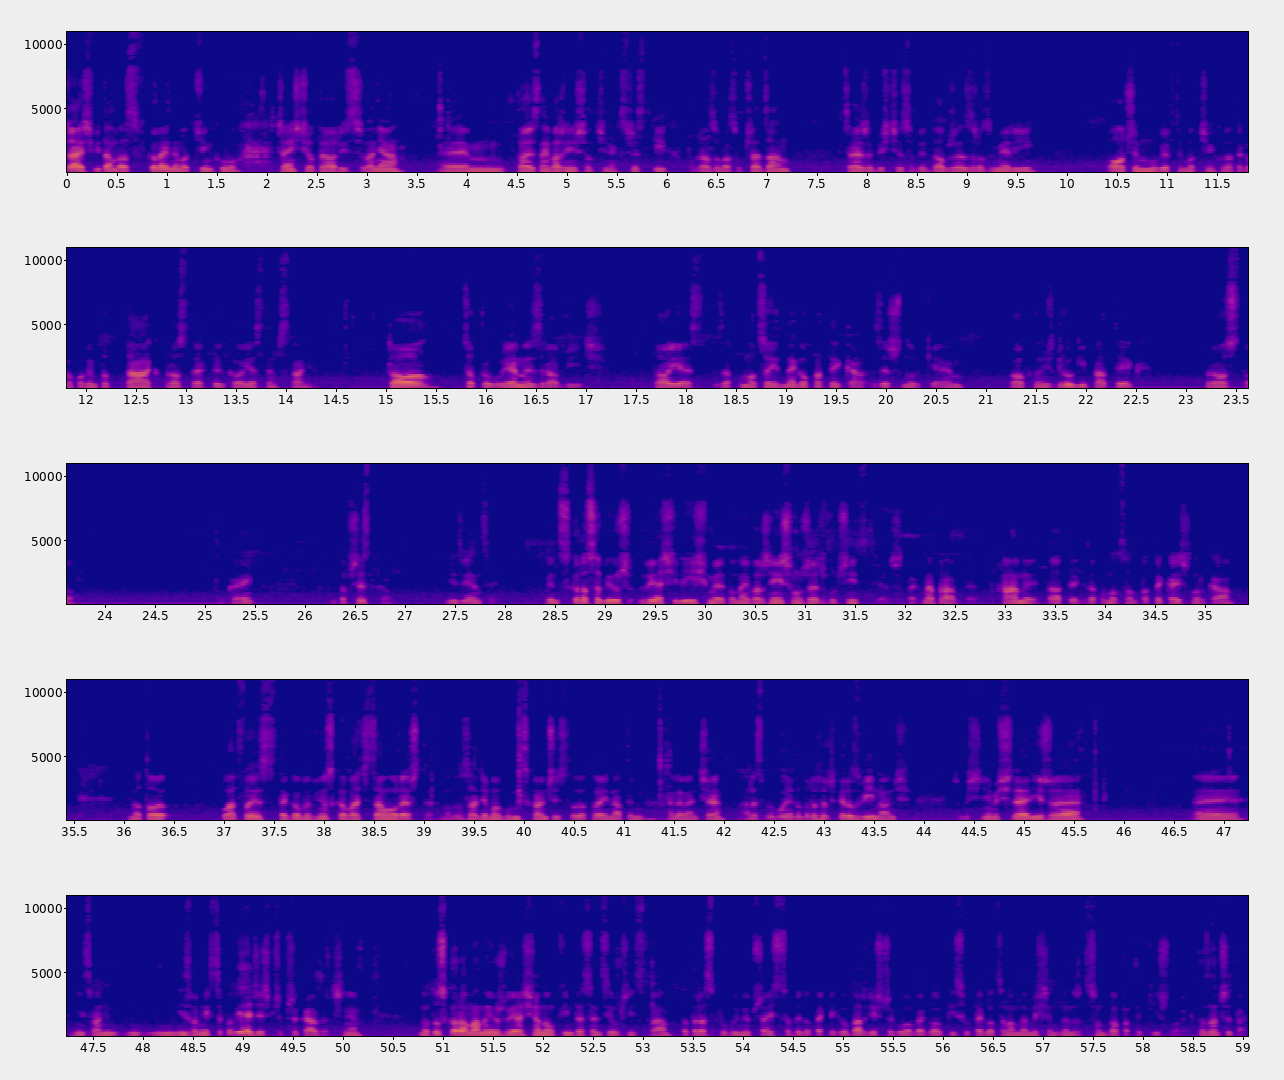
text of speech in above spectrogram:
Cześć, witam Was w kolejnym odcinku części o teorii strzelania. To jest najważniejszy odcinek z wszystkich. Od razu Was uprzedzam. Chcę, żebyście sobie dobrze zrozumieli, o czym mówię w tym odcinku. Dlatego powiem to tak prosto, jak tylko jestem w stanie. To, co próbujemy zrobić, to jest za pomocą jednego patyka ze sznurkiem popchnąć drugi patyk prosto. Ok? I to wszystko. Nic więcej. Więc skoro sobie już wyjaśniliśmy tą najważniejszą rzecz w ucznictwie, że tak naprawdę pchamy patyk za pomocą patyka i sznurka, no to łatwo jest z tego wywnioskować całą resztę. No w zasadzie mógłbym skończyć to tutaj na tym elemencie, ale spróbuję to troszeczkę rozwinąć, żebyście nie myśleli, że e, nic, wam, nic wam nie chcę powiedzieć czy przekazać, nie? No to skoro mamy już wyjaśnioną kwintesencję ucznictwa, to teraz spróbujmy przejść sobie do takiego bardziej szczegółowego opisu tego, co mam na myśli, mówiąc, że to są dwa patyki i sznurek. To znaczy tak.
